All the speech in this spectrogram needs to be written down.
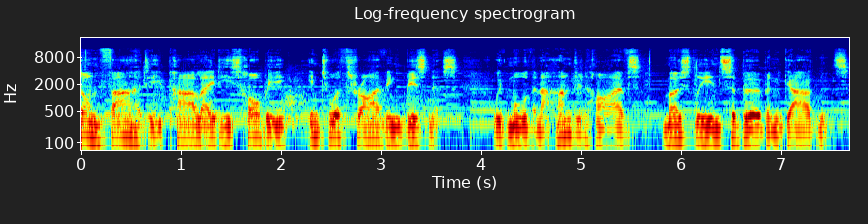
John Faherty parlayed his hobby into a thriving business with more than 100 hives, mostly in suburban gardens.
